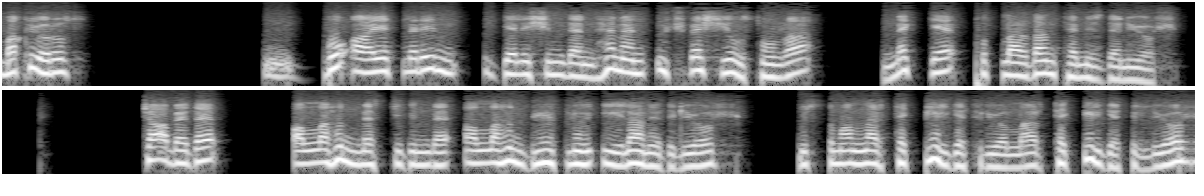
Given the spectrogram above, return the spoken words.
bakıyoruz bu ayetlerin gelişinden hemen 3-5 yıl sonra Mekke putlardan temizleniyor. Kabe'de Allah'ın mescidinde Allah'ın büyüklüğü ilan ediliyor. Müslümanlar tekbir getiriyorlar, tekbir getiriliyor.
